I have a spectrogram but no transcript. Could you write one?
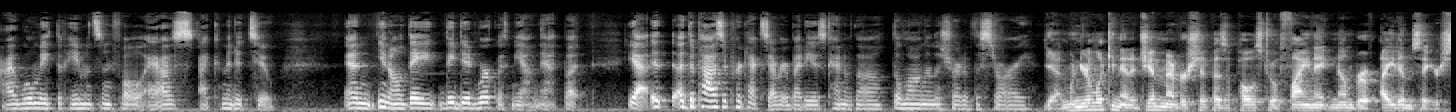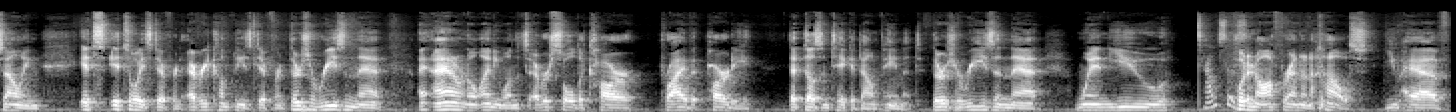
I will make the payments in full as I committed to. And, you know, they they did work with me on that, but yeah, it, a deposit protects everybody is kind of the the long and the short of the story. Yeah, and when you're looking at a gym membership as opposed to a finite number of items that you're selling, it's it's always different. Every company is different. There's a reason that I, I don't know anyone that's ever sold a car private party that doesn't take a down payment. There's a reason that when you Houses. put an offer in on a house, you have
